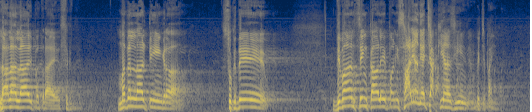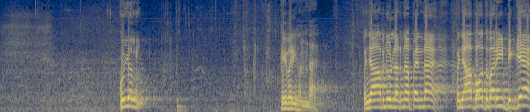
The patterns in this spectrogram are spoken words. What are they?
ਲਾਲਾ ਲਾਜਪਤ ਰਾਏ ਸੁਖ- ਮਦਨ ਲਾਲ ਢੀਂਗਰਾ, ਸੁਖਦੇਵ, ਦੀਵਾਨ ਸਿੰਘ ਕਾਲੇ ਪਾਣੀ, ਸਾਰਿਆਂ ਦੀਆਂ ਝਾਕੀਆਂ ਸੀ ਵਿੱਚ ਪਾਈ ਕੋਈ ਗੱਲ ਨਹੀਂ। ਕਈ ਵਾਰੀ ਹੁੰਦਾ ਹੈ। ਪੰਜਾਬ ਨੂੰ ਲੜਨਾ ਪੈਂਦਾ ਹੈ। ਪੰਜਾਬ ਬਹੁਤ ਵਾਰੀ ਡਿੱਗਿਆ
